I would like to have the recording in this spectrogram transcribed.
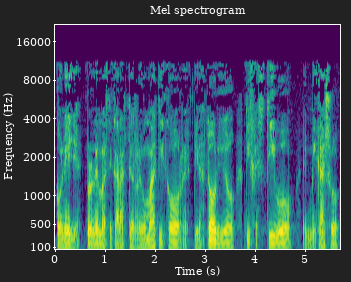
con ella. Problemas de carácter reumático, respiratorio, digestivo, en mi caso,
